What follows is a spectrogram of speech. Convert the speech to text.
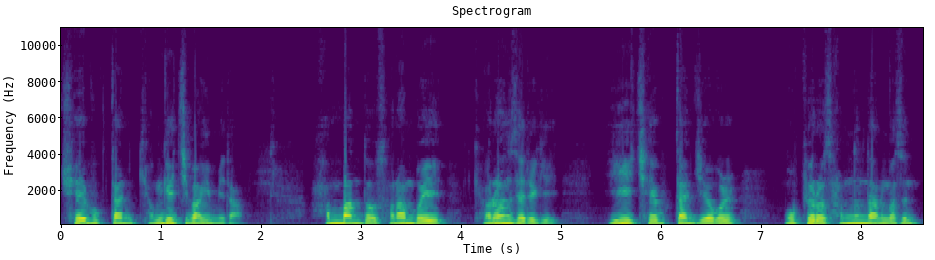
최북단 경계지방입니다. 한반도 서남부의 견원 세력이 이 최북단 지역을 목표로 삼는다는 것은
